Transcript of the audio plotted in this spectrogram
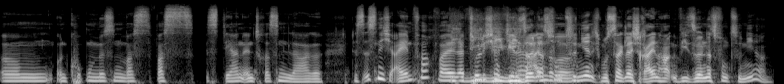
ähm, und gucken müssen, was, was ist deren Interessenlage. Das ist nicht einfach, weil natürlich wie, hat wie, wie jeder soll das andere. funktionieren? Ich muss da gleich reinhaken. Wie soll das funktionieren?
